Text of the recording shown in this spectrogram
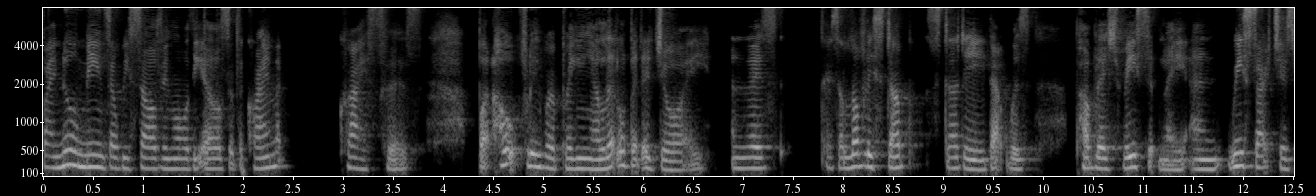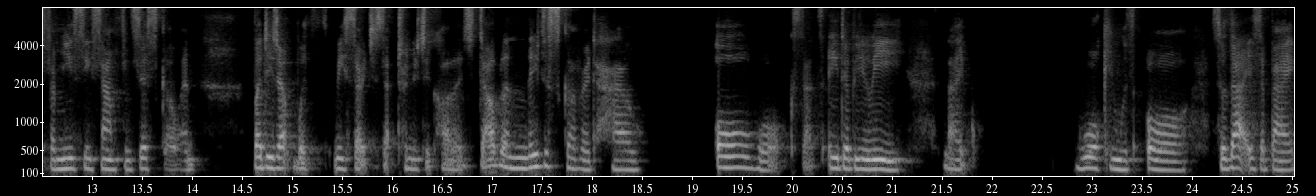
by no means are we solving all the ills of the climate crisis, but hopefully we're bringing a little bit of joy. And there's, there's a lovely stub study that was published recently, and researchers from UC San Francisco and buddied up with researchers at Trinity College Dublin, they discovered how all walks, that's AWE, like walking with awe. So that is about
